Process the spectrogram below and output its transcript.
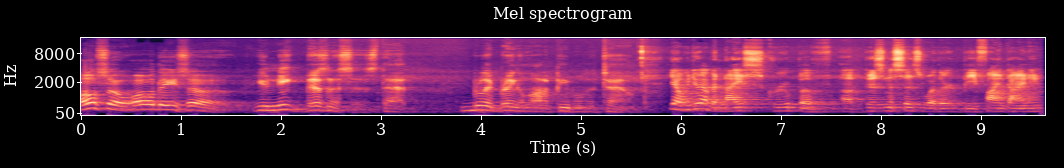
also all these uh, unique businesses that really bring a lot of people to town. Yeah, we do have a nice group of, of businesses, whether it be fine dining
